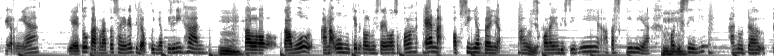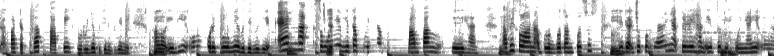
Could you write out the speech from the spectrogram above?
akhirnya ya itu karena tuh saya ini tidak punya pilihan hmm. kalau kamu anakmu mungkin kalau misalnya mau sekolah enak opsinya banyak oh, yeah. sekolah yang di sini apa segini ya hmm. kalau di sini anu udah apa dekat tapi gurunya begini-begini. Hmm. Kalau ini oh kurikulumnya begini-begini. Enak hmm. semuanya yeah. kita punya pampang pilihan. Hmm. Tapi kalau anak berkebutuhan khusus hmm. tidak cukup banyak pilihan itu hmm. dipunyai oleh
